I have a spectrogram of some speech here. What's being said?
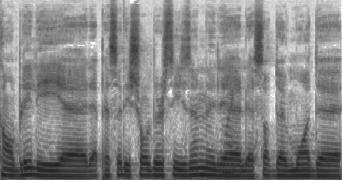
combler les, euh, on appelle ça les shoulder season, le, Ouais. le sorte de mois de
